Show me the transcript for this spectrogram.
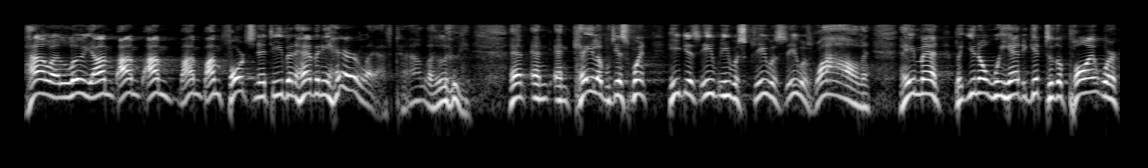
Hallelujah. I'm, I'm, I'm, I'm, I'm fortunate to even have any hair left. Hallelujah. And, and, and Caleb just went, he just, he, he was, he was, he was wild. Amen. But you know, we had to get to the point where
